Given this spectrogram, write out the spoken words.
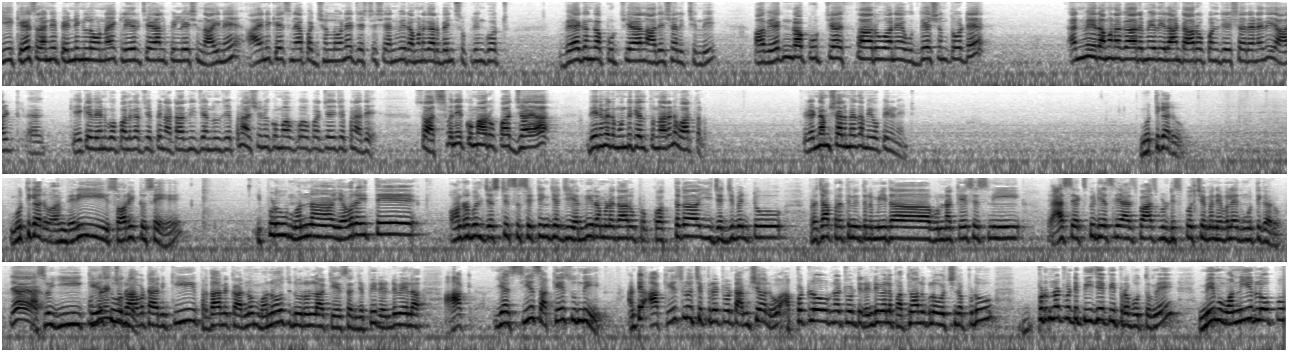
ఈ కేసులన్నీ పెండింగ్లో ఉన్నాయి. క్లియర్ చేయాలని పిల్లేసింది ఆయనే. ఆయన కేసు నేపథ్యంలోనే జస్టిస్ ఎన్వి రమణ గారి బెంచ్ సుప్రీంకోర్టు వేగంగా పూర్తి చేయాలని ఆదేశాలు ఇచ్చింది. ఆ వేగంగా పూర్తి చేస్తారు అనే ఉద్దేశంతో ఎన్వి రమణ గారి మీద ఇలాంటి ఆరోపణలు చేశారనేది కేకే వేణుగోపాల్ గారు చెప్పిన అటార్నీ జనరల్ చెప్పిన అశ్విని కుమార్ ఉపాధ్యాయ చెప్పిన అదే. సో అశ్విని కుమార్ ఉపాధ్యాయ దీని మీద ముందుకెళ్తున్నారని వార్తలు. రెండు అంశాల మీద మీ ఒపీనియన్ ఏంటి? మూర్తి గారు మూర్తి గారు I'm very sorry to say ఇప్పుడు మొన్న ఎవరైతే honourable justice sitting judge N V Ramana గారు కొత్తగా ఈ జడ్జిమెంటు ప్రజాప్రతినిధుల మీద ఉన్న కేసెస్ని as expeditiously as possible dispose చేయమని ఇవ్వలేదు మూర్తి గారు. అసలు ఈ కేసు. రావటానికి ప్రధాన కారణం మనోజ్ నూరుల్లా కేసు అని చెప్పి రెండు వేల ఎస్ ఎస్ ఆ కేసు ఉంది అంటే ఆ కేసులో చెప్పినటువంటి అంశాలు అప్పట్లో ఉన్నటువంటి రెండు వేల పద్నాలుగులో వచ్చినప్పుడు ఇప్పుడున్నటువంటి బీజేపీ ప్రభుత్వమే మేము వన్ ఇయర్ లోపు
